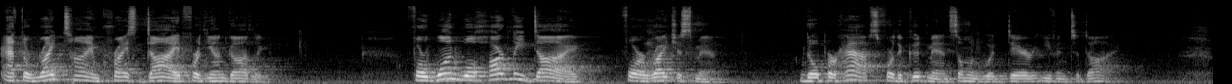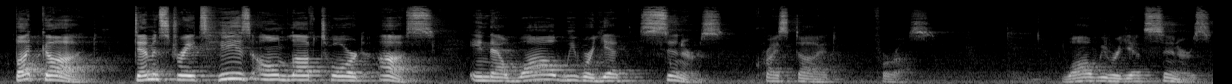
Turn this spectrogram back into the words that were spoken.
at the right time Christ died for the ungodly. For one will hardly die for a righteous man, though perhaps for the good man someone would dare even to die. But God demonstrates his own love toward us in that while we were yet sinners, Christ died for us. While we were yet sinners,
